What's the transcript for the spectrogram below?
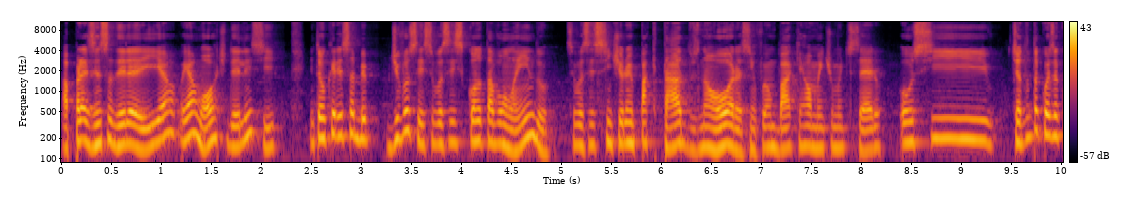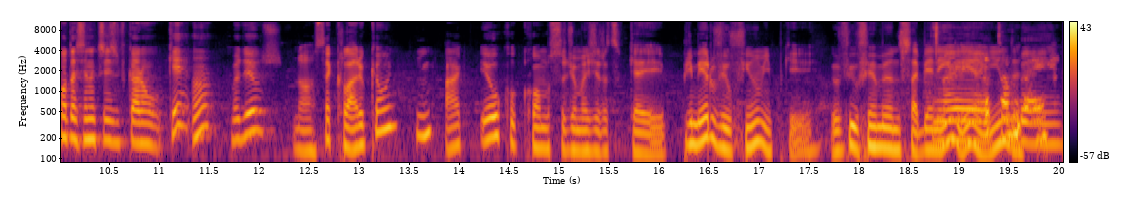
a presença dele aí e a, e a morte dele em si. Então eu queria saber de vocês, se vocês, quando estavam lendo, se vocês se sentiram impactados na hora, assim, foi um baque realmente muito sério, ou se tinha tanta coisa acontecendo que vocês ficaram, o quê? Hã? Meu Deus. Nossa, é claro que é um impacto. Eu, co- como sou de uma geração que é, primeiro vi o filme, porque eu vi o filme e eu não sabia nem ler É, eu ainda. também.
